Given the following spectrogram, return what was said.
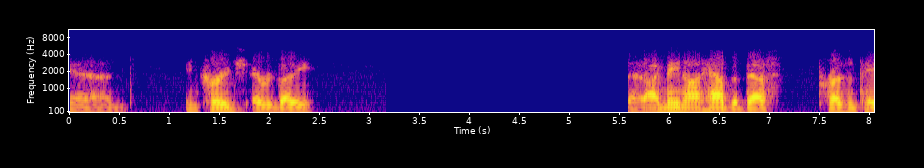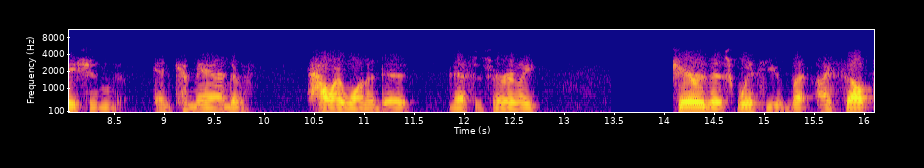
And encourage everybody that I may not have the best presentation and command of how I wanted to necessarily share this with you, but I felt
